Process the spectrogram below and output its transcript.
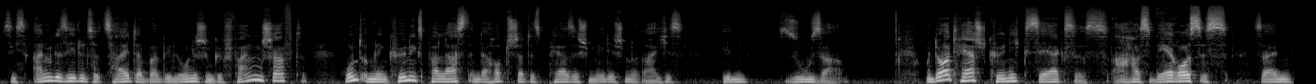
Sie ist angesiedelt zur Zeit der babylonischen Gefangenschaft rund um den Königspalast in der Hauptstadt des persisch-medischen Reiches in Susa. Und dort herrscht König Xerxes. Ahasveros ist sein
